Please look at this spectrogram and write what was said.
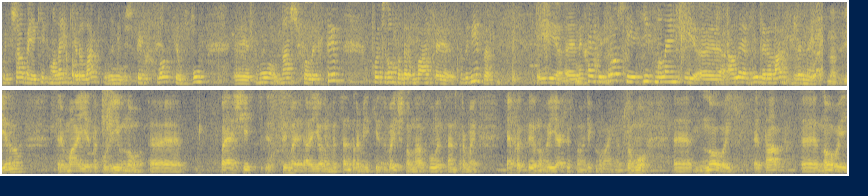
хоча б якийсь маленький релакс у тих хлопців був. Е, Тому наш колектив хоче вам подарувати телевізор. І е, нехай хоч трошки якісь маленькі, е, але буде релакс для них. надвірно тримає таку рівну е, першість з тими районними центрами, які звично в нас були центрами ефективного і якісного лікування. Тому новий етап, новий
